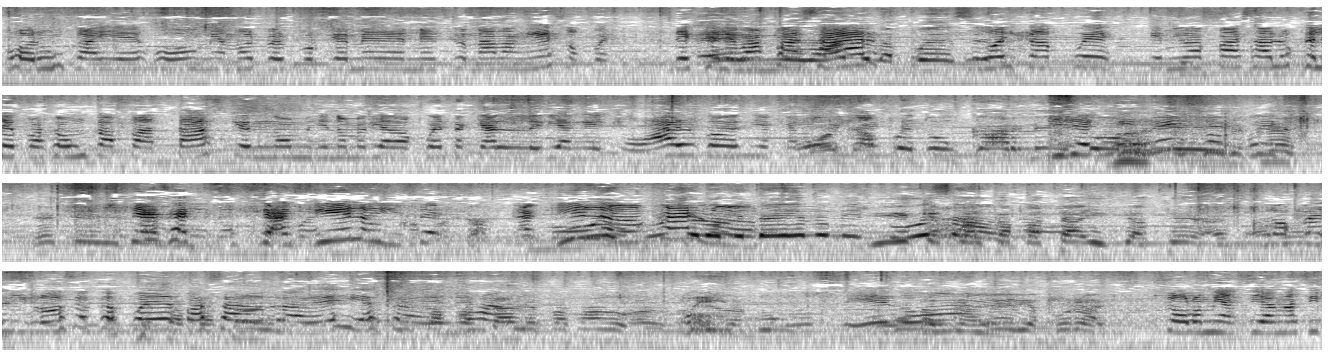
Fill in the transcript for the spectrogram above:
por un callejón, mi amor, pero ¿por qué me mencionaban eso? Pues, de que Ey, le va a pasar, ser. oiga, pues, que me iba a pasar lo que le pasó a un capataz, que no, me- no me había dado cuenta que a él le habían hecho algo, decía que no Oiga, pues, don Carlito. ¿Y de qué es eso, ¿De pues? Tranquilo, y tranquilo, No, don escuche lo que está Carlos. diciendo mi Sí, que fue el esposa. capataz y que a qué- a- a- Lo peligroso que puede pasar otra vez y hasta ¿Qué en capataz le ha pasado Pues, no? Solo me hacían así,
